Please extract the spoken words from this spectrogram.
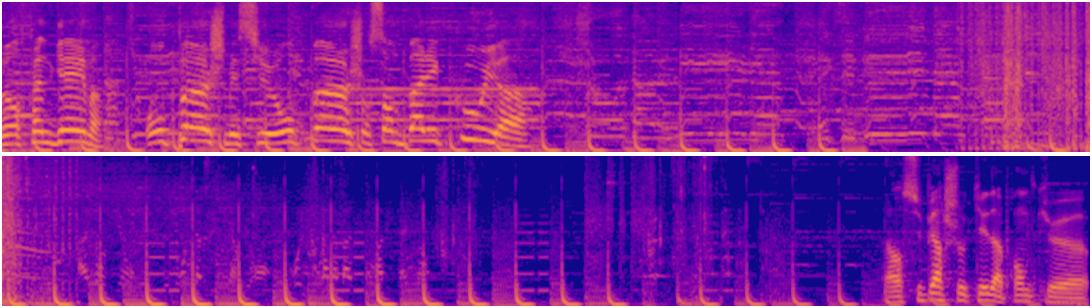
On est en fin de game On push, messieurs, on push, on s'en bat les couilles Alors super choqué d'apprendre que...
